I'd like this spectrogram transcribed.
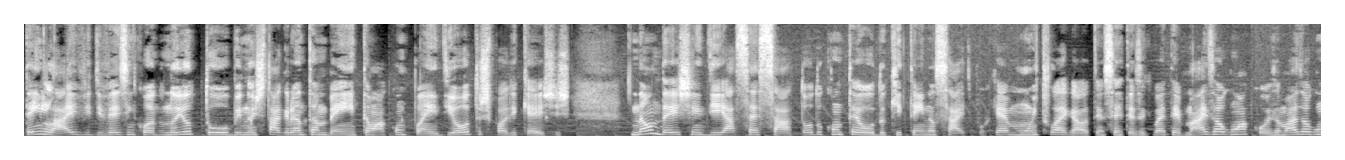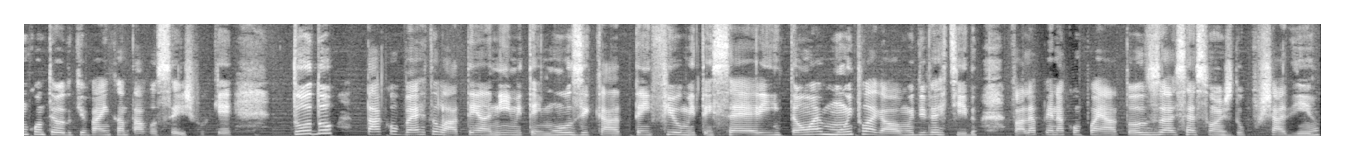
tem live de vez em quando no YouTube, no Instagram também. Então acompanhem de outros podcasts. Não deixem de acessar todo o conteúdo que tem no site, porque é muito legal. tenho certeza que vai ter mais alguma coisa, mais algum conteúdo que vai encantar vocês, porque tudo tá coberto lá. Tem anime, tem música, tem filme, tem série. Então é muito legal, é muito divertido. Vale a pena acompanhar todas as sessões do Puxadinho.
